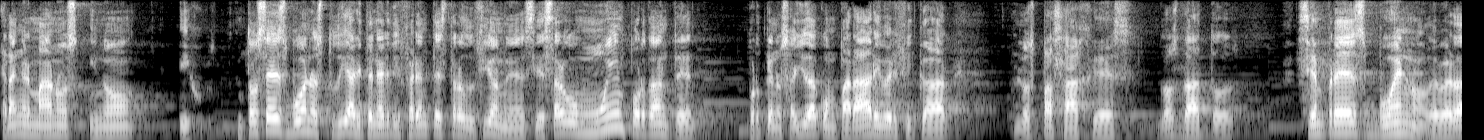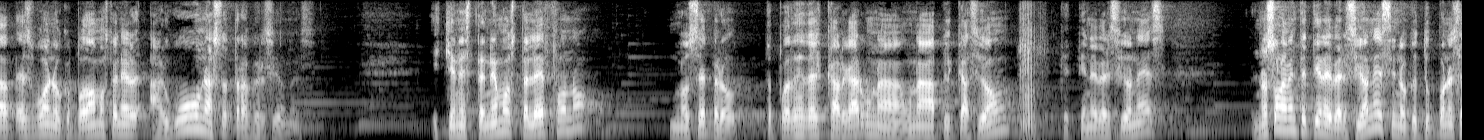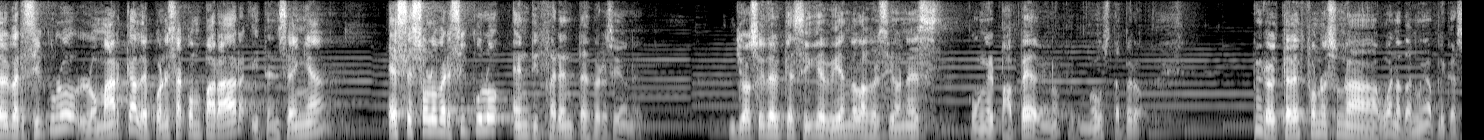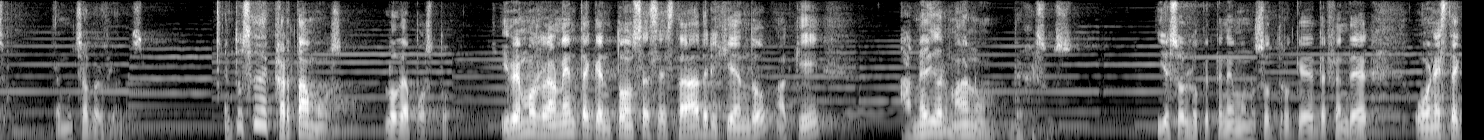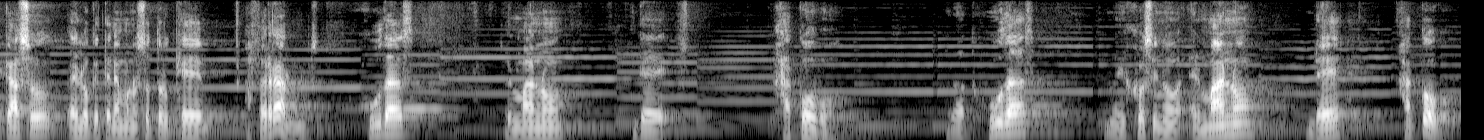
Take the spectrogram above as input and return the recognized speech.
Eran hermanos y no hijos. Entonces es bueno estudiar y tener diferentes traducciones y es algo muy importante porque nos ayuda a comparar y verificar los pasajes, los datos. Siempre es bueno, de verdad, es bueno que podamos tener algunas otras versiones. Y quienes tenemos teléfono, no sé, pero te puedes descargar una, una aplicación que tiene versiones. No solamente tiene versiones, sino que tú pones el versículo, lo marca, le pones a comparar y te enseña ese solo versículo en diferentes versiones. Yo soy del que sigue viendo las versiones con el papel, ¿no? Porque me gusta, pero pero el teléfono es una buena también aplicación, hay muchas versiones. Entonces descartamos lo de apóstol. Y vemos realmente que entonces se está dirigiendo aquí al medio hermano de Jesús. Y eso es lo que tenemos nosotros que defender, o en este caso es lo que tenemos nosotros que aferrarnos. Judas, hermano de Jacobo. Judas, no hijo, sino hermano de Jacobo.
